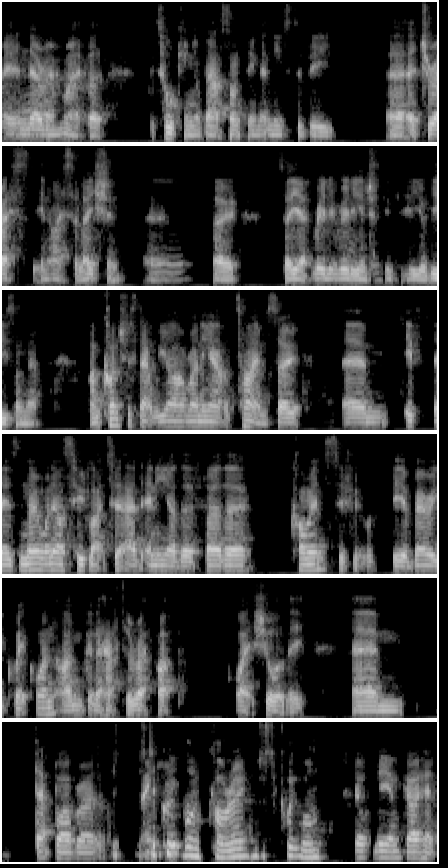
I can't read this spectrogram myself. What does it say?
in their own right but we're talking about something that needs to be uh, addressed in isolation. Uh, mm. so so yeah really really interesting to hear your views on that. I'm conscious that we are running out of time so um, if there's no one else who'd like to add any other further comments if it would be a very quick one i'm going to have to wrap up quite shortly. Um, that barbara just, just a quick you. one corey just a quick one. Sure, liam go ahead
